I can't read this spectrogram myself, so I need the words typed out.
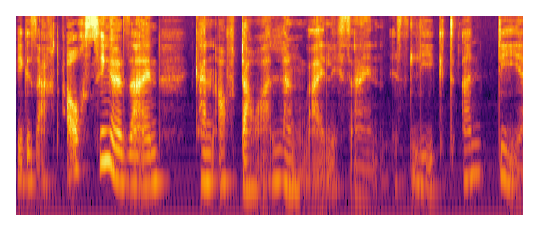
Wie gesagt, auch Single sein kann auf Dauer langweilig sein. Es liegt an dir.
